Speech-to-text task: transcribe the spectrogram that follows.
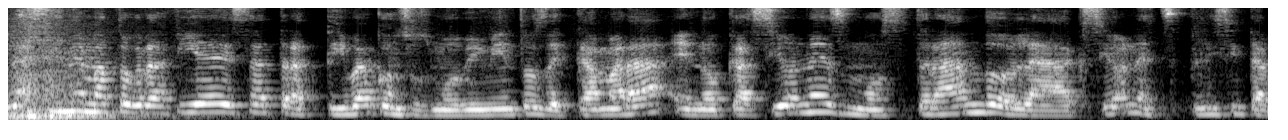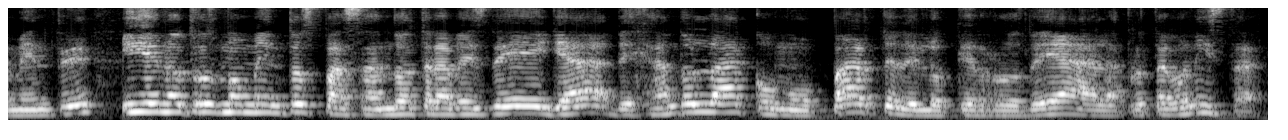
La cinematografía es atractiva con sus movimientos de cámara, en ocasiones mostrando la acción explícitamente y en otros momentos pasando a través de ella, dejándola como parte de lo que rodea a la protagonista.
